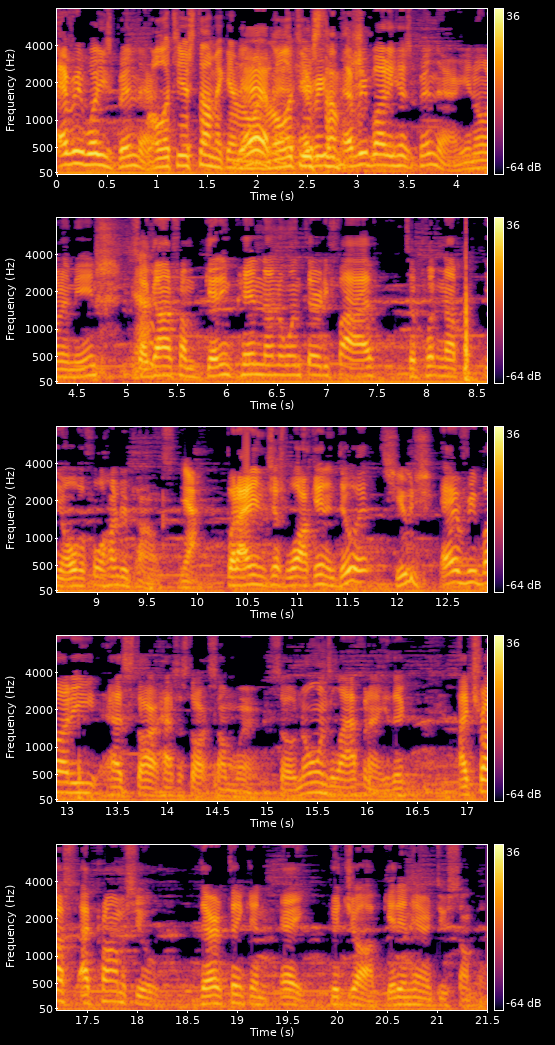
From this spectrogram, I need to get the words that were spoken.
everybody's been there. Roll it to your stomach, everyone. yeah, Roll man. it to your Every- stomach. Everybody has been there. You know what I mean? So Yeah. I've gone from getting pinned under 135 to putting up, you know, over 400 pounds. yeah. But I didn't just walk in and do it. It's huge. Everybody has start has to start somewhere. So no one's laughing at you. They, I trust. I promise you, they're thinking, "Hey, good job. Get in here and do something."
